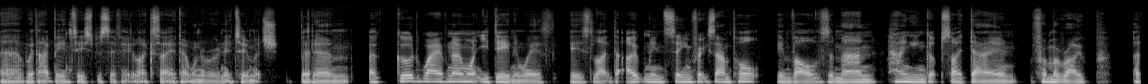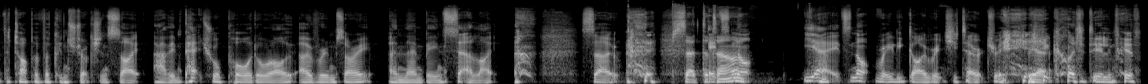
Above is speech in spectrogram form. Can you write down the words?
uh, without being too specific. Like I say, I don't want to ruin it too much. But um, a good way of knowing what you're dealing with is like the opening scene, for example, involves a man hanging upside down from a rope at the top of a construction site, having petrol poured all over him, sorry, and then being set alight. so Set the it's tone. not. Yeah, it's not really Guy Ritchie territory Yeah. you're kind of dealing with.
